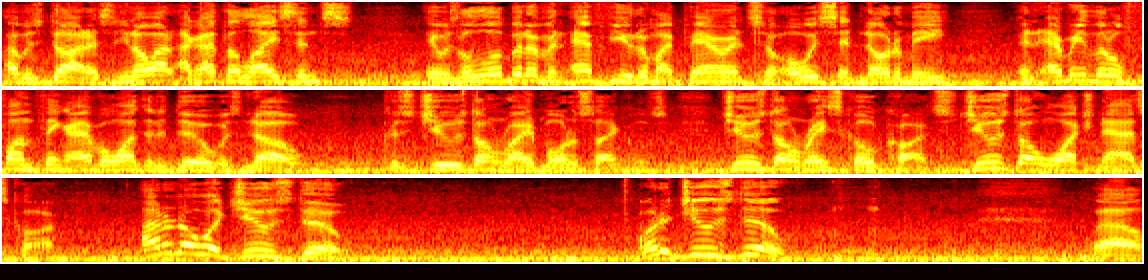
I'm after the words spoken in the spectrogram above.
I was done. I said, you know what? I got the license. It was a little bit of an fu to my parents, who always said no to me. And every little fun thing I ever wanted to do was no, because Jews don't ride motorcycles. Jews don't race go karts. Jews don't watch NASCAR. I don't know what Jews do. What do Jews do? well,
